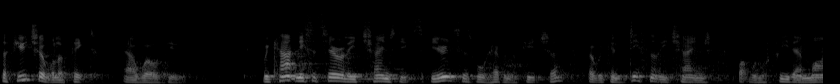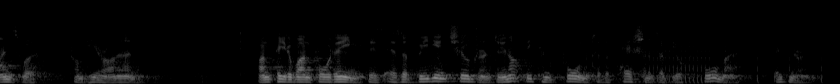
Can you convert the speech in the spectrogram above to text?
The future will affect our worldview. We can't necessarily change the experiences we'll have in the future, but we can definitely change what we'll feed our minds with from here on in. 1 Peter 1:14 says, "As obedient children, do not be conformed to the passions of your former ignorance."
